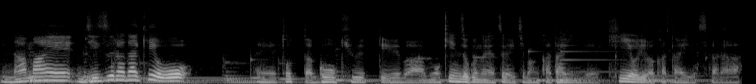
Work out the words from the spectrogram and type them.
名前字面だけをえー、取った号泣って言えばもう金属のやつが一番硬いんで木よりは硬いですから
